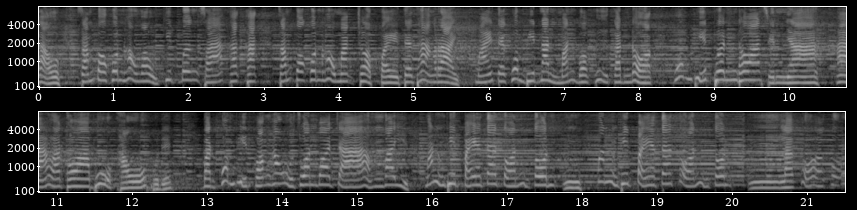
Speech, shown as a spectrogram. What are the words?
เอาสำปอคนเฮาเว้าคิดเบิ่งสาคักคักสำปอคนเฮามักชอบไปแต่ทางร้ายหมายแต่ความผิดนั่นมันบ่คือกันดอกความผิดเพิ่นทอเส้นยาหาว่าทอผู้เขาผู้เด้บัดความผิดของเฮาส่วนบ่จำไว้ มันผิดไปแต่ตอนต้น มันผิดไปแต่ตอนต้นละก็คน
